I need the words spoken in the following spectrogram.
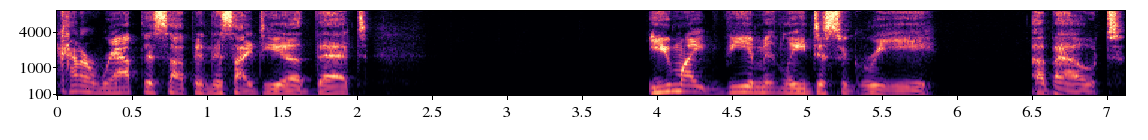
kind of wrap this up in this idea that you might vehemently disagree about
